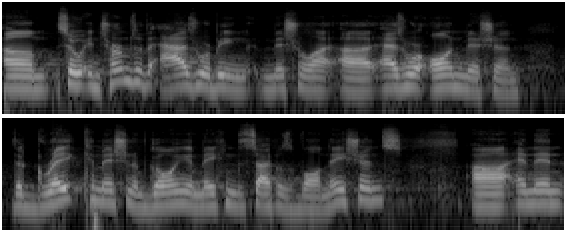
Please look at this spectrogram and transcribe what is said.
Um, so, in terms of as we're being mission, uh, as we're on mission, the Great Commission of going and making disciples of all nations. Uh, and then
